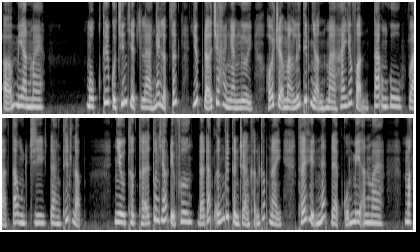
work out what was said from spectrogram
ở Myanmar. Mục tiêu của chiến dịch là ngay lập tức giúp đỡ cho hàng ngàn người, hỗ trợ mạng lưới tiếp nhận mà hai giáo phận Taungu và Taungji đang thiết lập. Nhiều thực thể tôn giáo địa phương đã đáp ứng với tình trạng khẩn cấp này, thể hiện nét đẹp của Myanmar. Mặc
